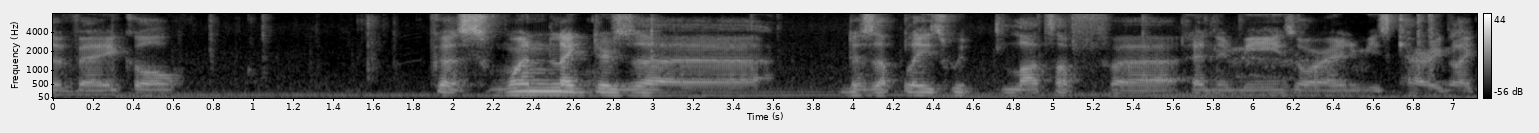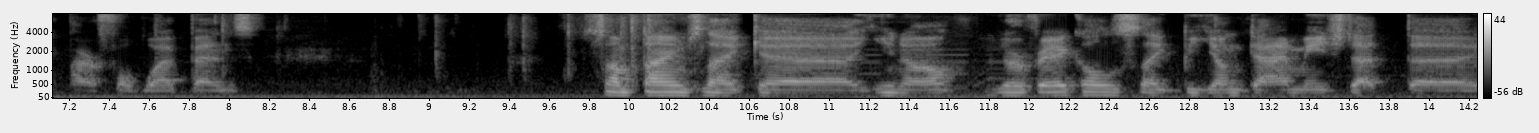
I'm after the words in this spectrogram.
the vehicle. Because when like there's a there's a place with lots of uh, enemies or enemies carrying like powerful weapons, sometimes like uh, you know your vehicles like beyond damage that uh,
